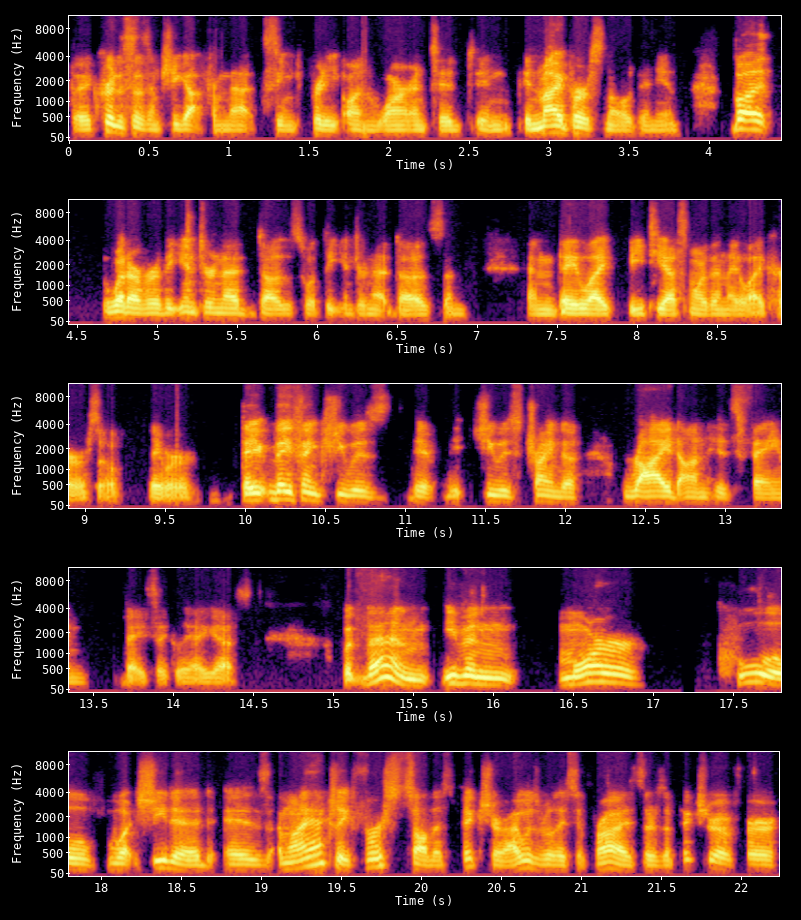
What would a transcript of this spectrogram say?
the criticism she got from that seemed pretty unwarranted in in my personal opinion. But whatever, the internet does what the internet does, and and they like BTS more than they like her. So they were they they think she was they, she was trying to ride on his fame, basically, I guess. But then even more cool what she did is when I actually first saw this picture, I was really surprised. There's a picture of her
